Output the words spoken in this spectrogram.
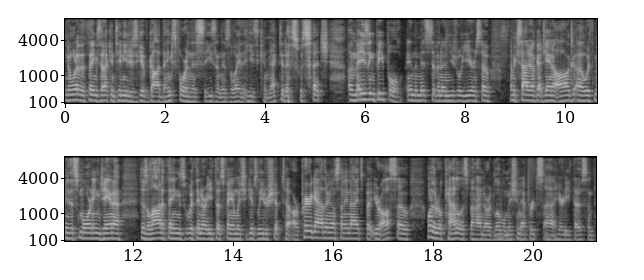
You know, one of the things that I continue to just give God thanks for in this season is the way that He's connected us with such amazing people in the midst of an unusual year. And so I'm excited. I've got Jana Ogg uh, with me this morning. Jana does a lot of things within our Ethos family. She gives leadership to our prayer gathering on Sunday nights, but you're also one of the real catalysts behind our global mission efforts uh, here at Ethos. And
